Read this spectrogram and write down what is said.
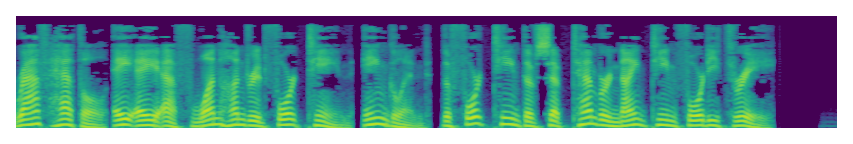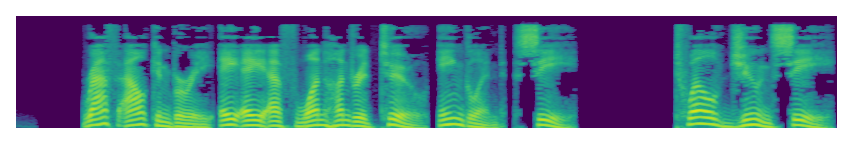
RAF Hethel, AAF 114, England, the 14th of September 1943. RAF Alconbury AAF 102, England, c. 12 June c.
